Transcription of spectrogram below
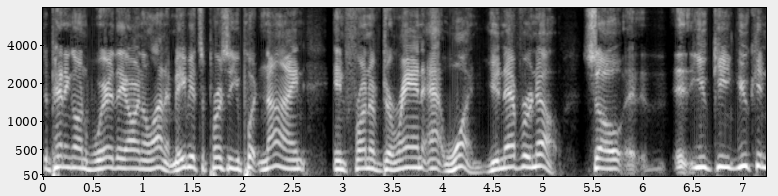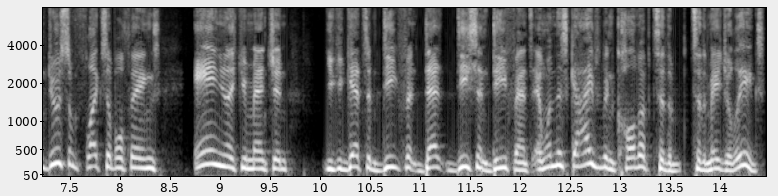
depending on where they are in the lineup. Maybe it's a person you put nine in front of Duran at one. You never know. So uh, you can you can do some flexible things, and like you mentioned, you could get some de- decent defense. And when this guy's been called up to the to the major leagues,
